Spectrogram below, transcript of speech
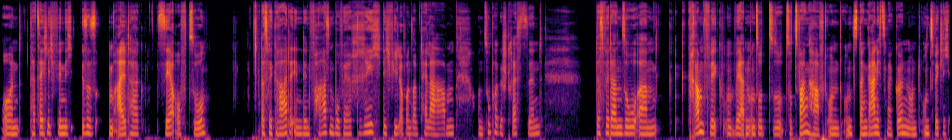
Und tatsächlich finde ich, ist es im Alltag sehr oft so, dass wir gerade in den Phasen, wo wir richtig viel auf unserem Teller haben und super gestresst sind, dass wir dann so ähm, krampfig werden und so, so, so zwanghaft und uns dann gar nichts mehr gönnen und uns wirklich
